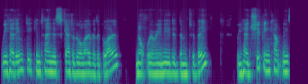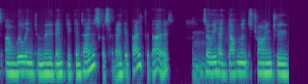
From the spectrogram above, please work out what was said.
We had empty containers scattered all over the globe, not where we needed them to be. We had shipping companies unwilling to move empty containers because they don't get paid for those. Mm-hmm. So we had governments trying to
